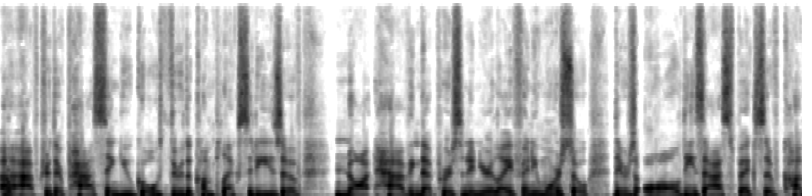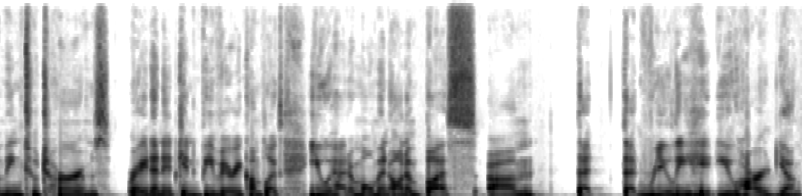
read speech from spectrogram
uh, after they're passing, you go through the complexities of not having that person in your life anymore. So there's all these aspects of coming to terms, right? And it can be very complex. You had a moment on a bus um, that that really hit you hard, Yang.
